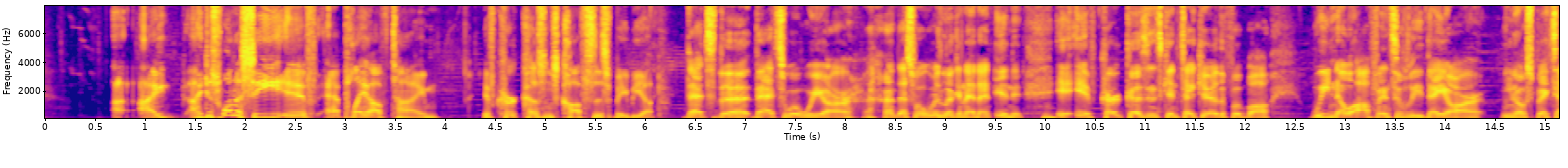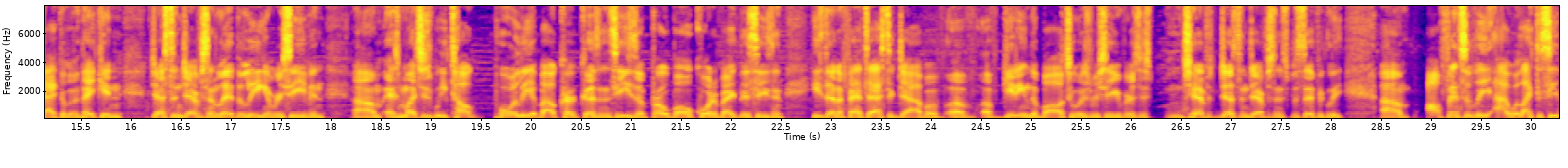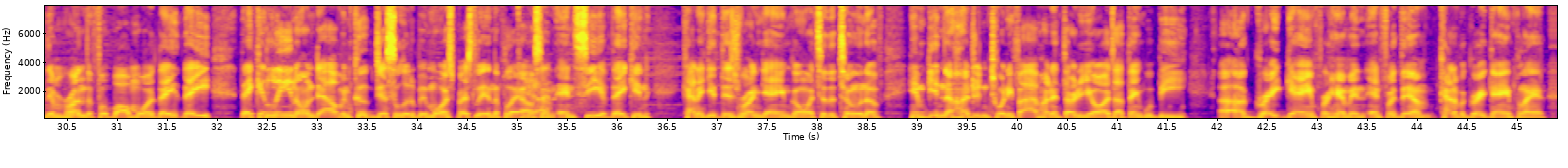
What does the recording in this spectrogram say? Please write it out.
I I, I just want to see if at playoff time, if Kirk Cousins coughs this baby up. That's the that's what we are. that's what we're looking at, isn't it? Hmm? If Kirk Cousins can take care of the football, we know offensively they are you know spectacular. They can. Justin Jefferson led the league in receiving. Um, as much as we talk poorly about Kirk Cousins, he's a Pro Bowl quarterback this season. He's done a fantastic job of of, of getting the ball to his receivers, Jeff, Justin Jefferson specifically. Um, offensively, I would like to see them run the football more. They they they can lean on Dalvin Cook just a little bit more, especially in the playoffs, Yeah. and, and see if they can kind of get this run game going to the tune of him getting 125, 130 yards. I think would be a, a great game for him and, and for them. Kind of a great game plan.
